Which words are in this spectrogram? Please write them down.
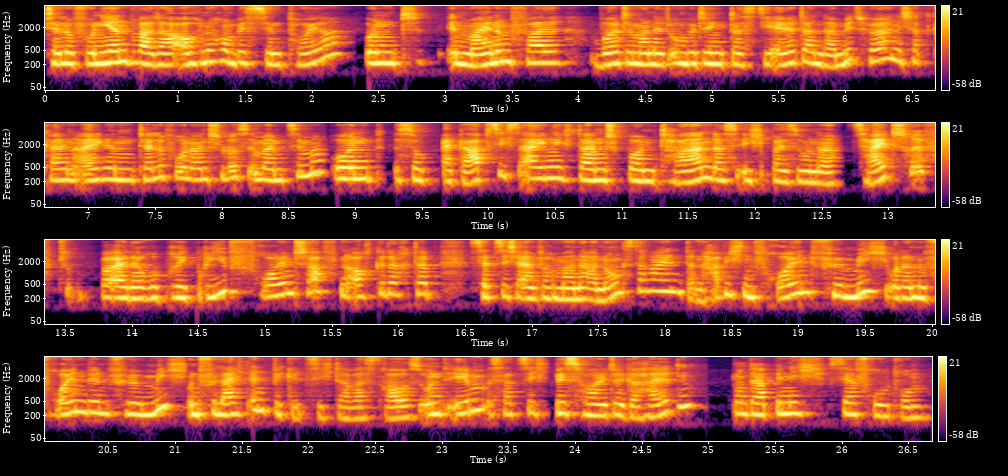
Telefonieren war da auch noch ein bisschen teuer. Und in meinem Fall wollte man nicht unbedingt, dass die Eltern da mithören. Ich hatte keinen eigenen Telefonanschluss in meinem Zimmer. Und so ergab sich es eigentlich dann spontan, dass ich bei so einer Zeitschrift, bei der Rubrik Brieffreundschaften auch gedacht habe, setze ich einfach mal eine Annonce da rein. Dann habe ich einen Freund für mich oder eine Freundin für mich und vielleicht entwickelt sich da was draus. Und eben, es hat sich bis heute gehalten. Und da bin ich sehr froh drum.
